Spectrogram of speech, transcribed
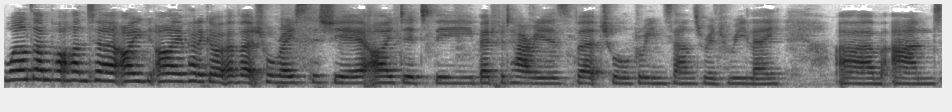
Well done, Pot Hunter. I, I've had a go at a virtual race this year. I did the Bedford Harriers virtual Green Sands Ridge Relay, um, and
